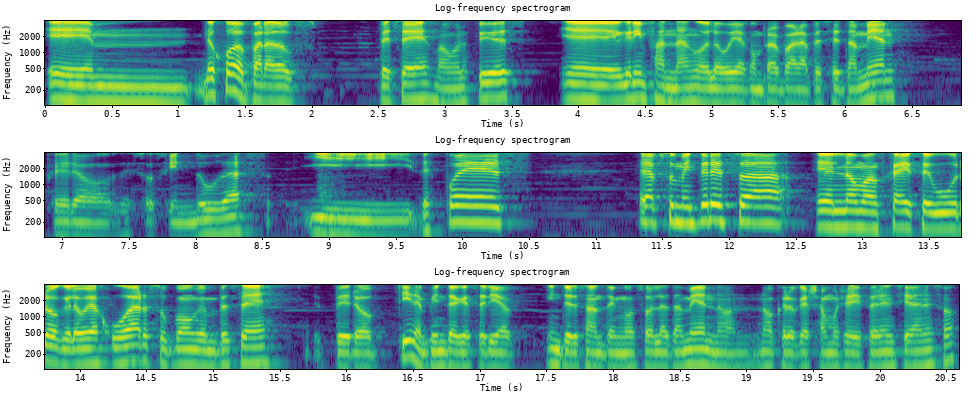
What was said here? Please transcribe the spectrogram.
Eh, el juego de Paradox PC, vamos los pibes. Green Fandango lo voy a comprar para PC también, pero eso sin dudas. Y después... El Absu me interesa, el No Man's Sky seguro que lo voy a jugar, supongo que en PC, pero tiene pinta que sería interesante en consola también, no, no creo que haya mucha diferencia en eso.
